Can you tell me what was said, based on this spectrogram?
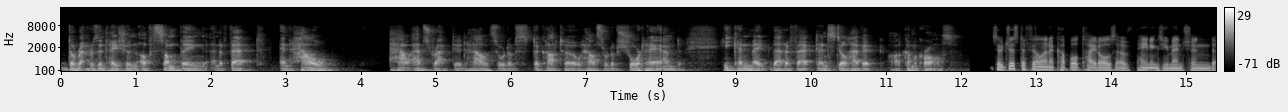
the representation of something, an effect, and how how abstracted, how sort of staccato, how sort of shorthand he can make that effect and still have it uh, come across. So, just to fill in a couple titles of paintings you mentioned,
